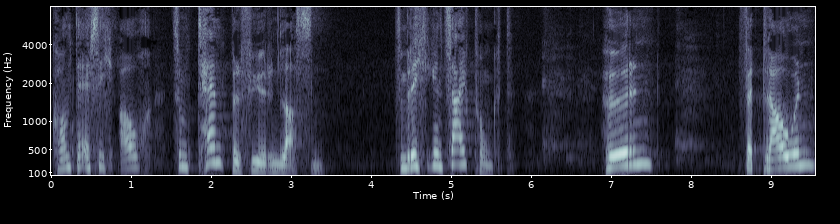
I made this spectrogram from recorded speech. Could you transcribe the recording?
konnte er sich auch zum Tempel führen lassen. Zum richtigen Zeitpunkt. Hören, Vertrauen,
